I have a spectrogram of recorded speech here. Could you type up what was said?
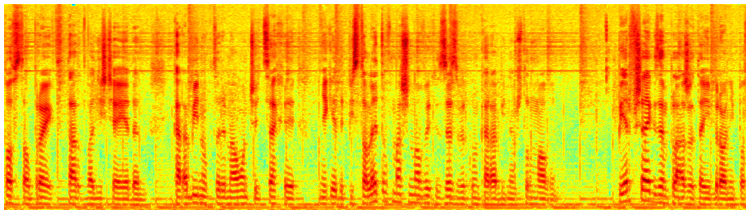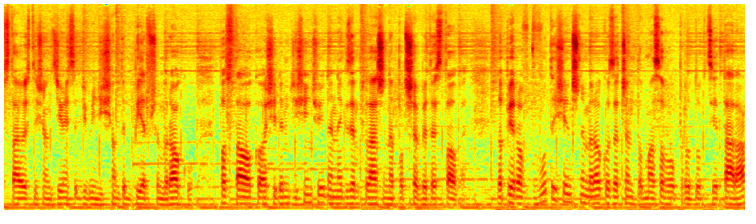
powstał projekt TAR-21, karabinu, który ma łączyć cechy niekiedy pistoletów maszynowych ze zwykłym karabinem szturmowym. Pierwsze egzemplarze tej broni powstały w 1991 roku. Powstało około 71 egzemplarzy na potrzeby testowe. Dopiero w 2000 roku zaczęto masową produkcję Tara,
